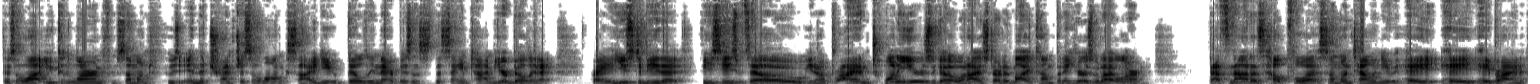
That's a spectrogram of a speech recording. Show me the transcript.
There's a lot you can learn from someone who's in the trenches alongside you, building their business at the same time you're building it. Right. It used to be that VCs would say, Oh, you know, Brian, 20 years ago when I started my company, here's what I learned. That's not as helpful as someone telling you, Hey, hey, hey, Brian,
